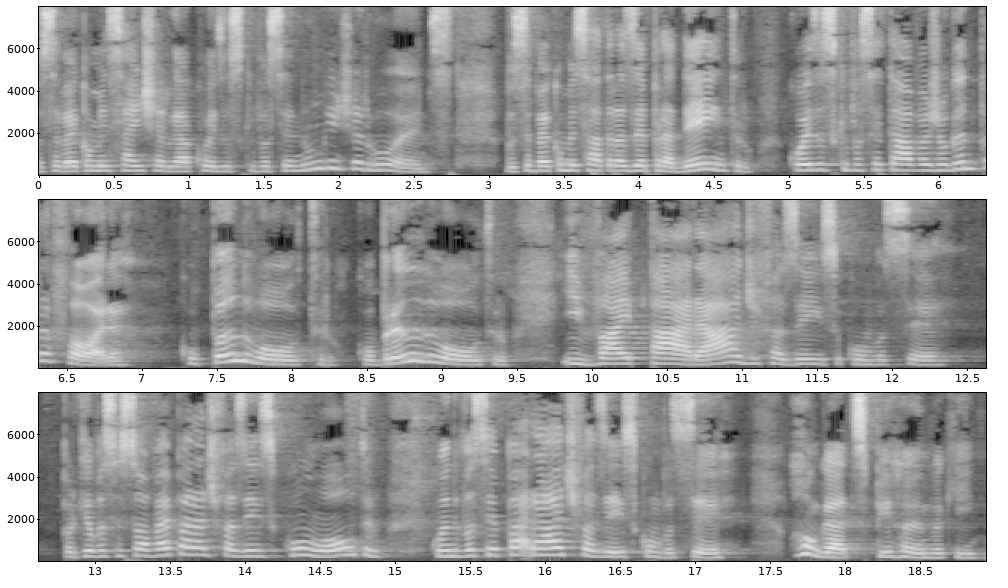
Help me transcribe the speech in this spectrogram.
Você vai começar a enxergar coisas que você nunca enxergou antes. Você vai começar a trazer para dentro coisas que você estava jogando para fora culpando o outro, cobrando do outro e vai parar de fazer isso com você. Porque você só vai parar de fazer isso com o outro quando você parar de fazer isso com você. O gato espirrando aqui.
